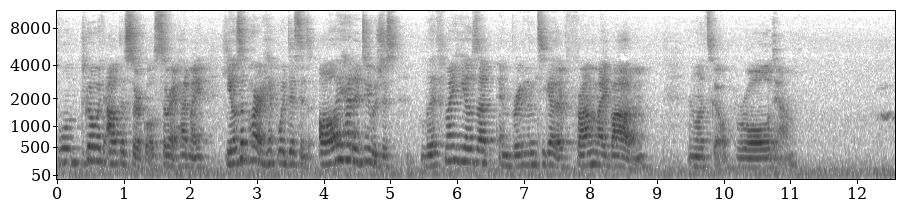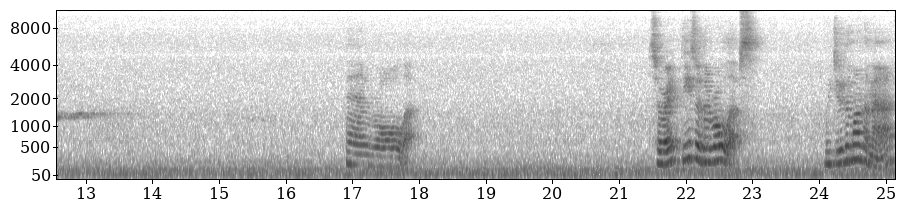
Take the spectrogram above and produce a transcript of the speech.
we'll go without the circles. So I had my heels apart, hip width distance. All I had to do was just lift my heels up and bring them together from my bottom. And let's go, roll down. And roll up. So right, these are the roll-ups. We do them on the mat.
